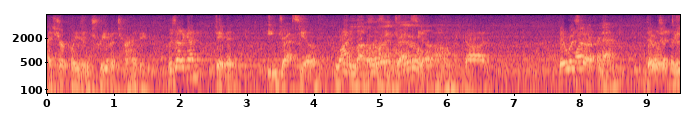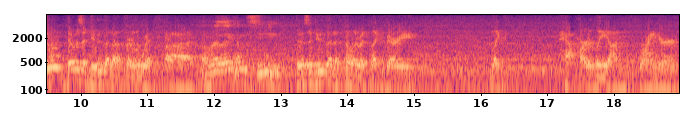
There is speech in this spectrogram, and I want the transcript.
I sure plays in Tree of Eternity. Who's that again? David, Yggdrasil. He loves What his do I do? Yggdrasil. Oh my god. There was Well, a there was a dude there was a dude that I familiar with uh I really can see. there was a dude that I familiar with like very like half-heartedly on Grindr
